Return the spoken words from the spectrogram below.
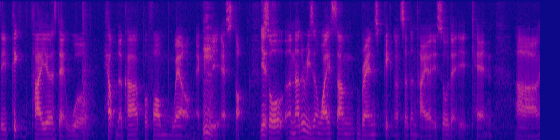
they pick tires that will help the car perform well actually as stock. Yes. So another reason why some brands pick a certain tire is so that it can uh,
